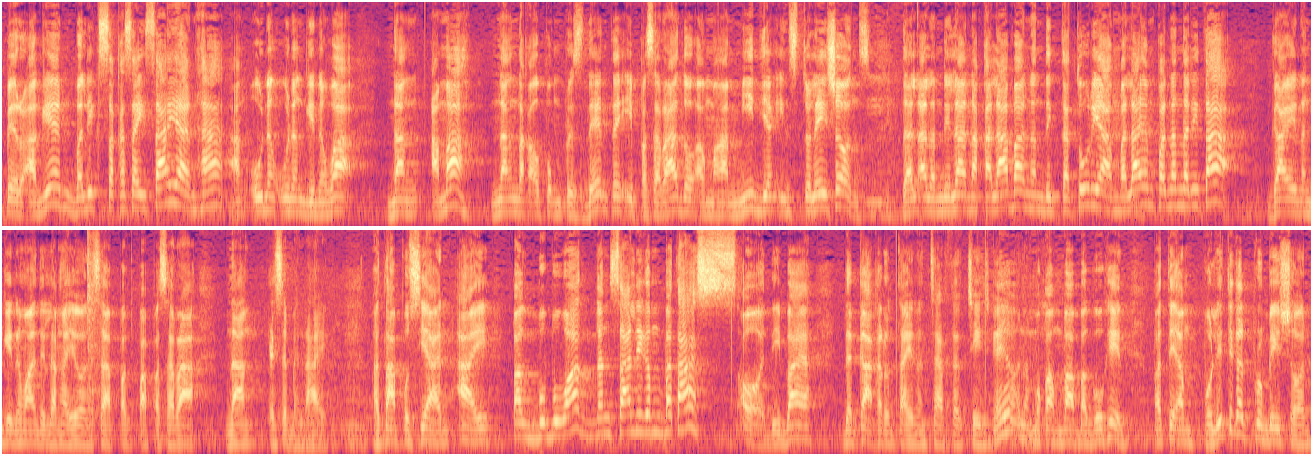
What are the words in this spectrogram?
Pero again, balik sa kasaysayan ha, ang unang-unang ginawa ng ama ng nakaupong presidente, ipasarado ang mga media installations. Dahil alam nila na kalaban ng diktatorya ang malayang pananalita gaya ng ginawa nila ngayon sa pagpapasara ng SMNI. Matapos yan ay pagbubuwag ng saligang batas. O, di ba, nagkakaroon tayo ng charter change ngayon na mukhang babaguhin. Pati ang political provision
